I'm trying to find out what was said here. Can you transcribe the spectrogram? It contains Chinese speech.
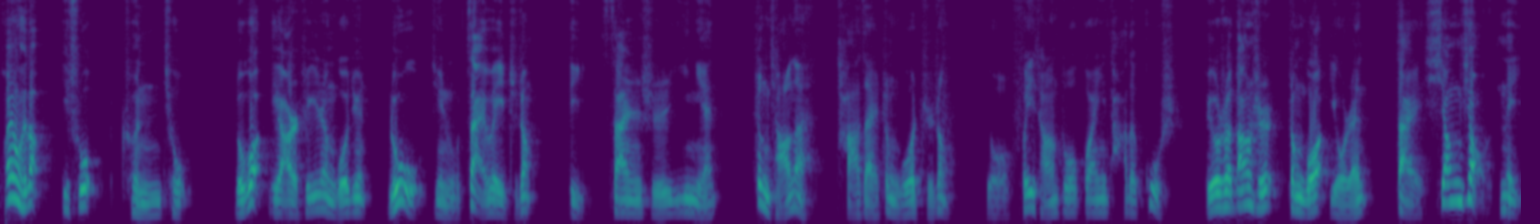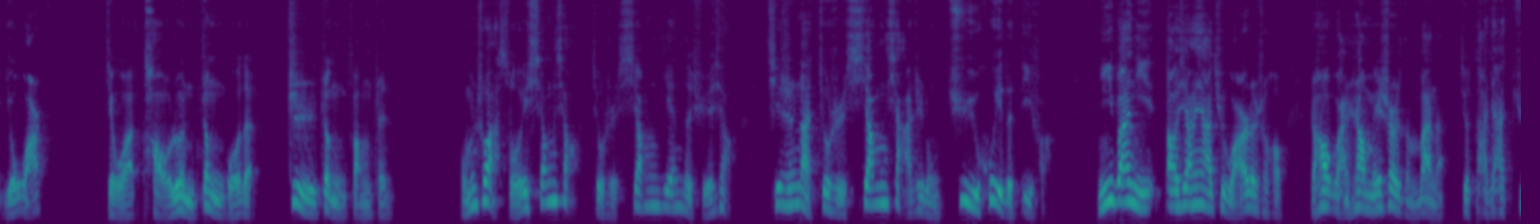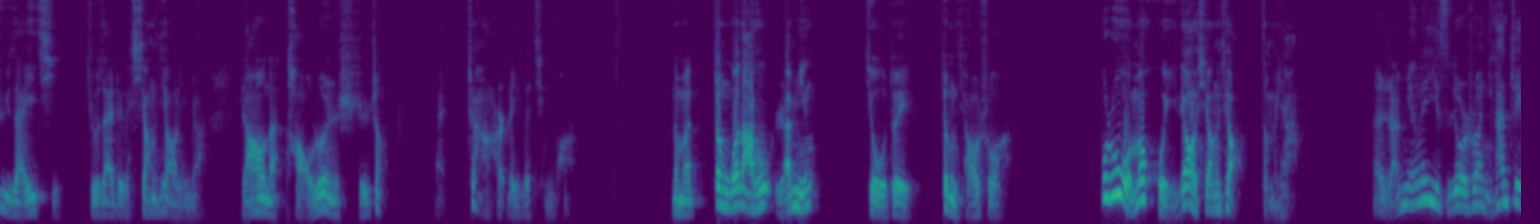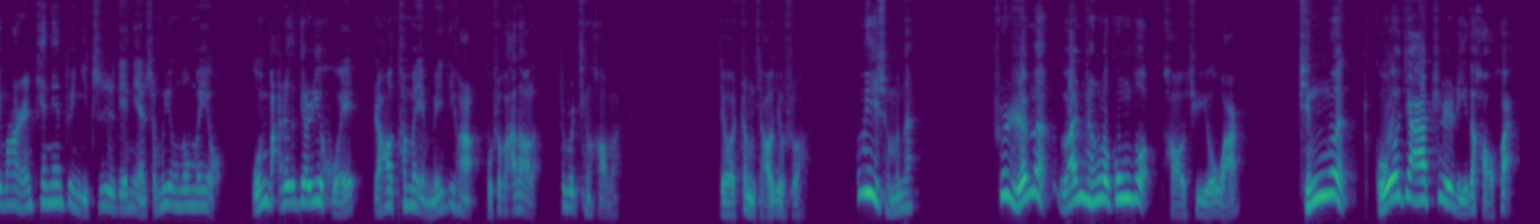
欢迎回到一说春秋。鲁国第二十一任国君鲁武进入在位执政第三十一年。郑乔呢，他在郑国执政有非常多关于他的故事。比如说，当时郑国有人在乡校内游玩，结果讨论郑国的治政方针。我们说啊，所谓乡校就是乡间的学校，其实呢就是乡下这种聚会的地方。你一般你到乡下去玩的时候，然后晚上没事怎么办呢？就大家聚在一起，就在这个乡校里面，然后呢讨论时政，哎，这样的一个情况。那么郑国大夫冉明就对郑乔说：“不如我们毁掉乡校，怎么样？”呃，冉明的意思就是说，你看这帮人天天对你指指点点，什么用都没有。我们把这个地儿一毁，然后他们也没地方胡说八道了，这不是挺好吗？结果郑乔就说：“为什么呢？”说人们完成了工作，跑去游玩，评论国家治理的好坏。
